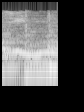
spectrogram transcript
记。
